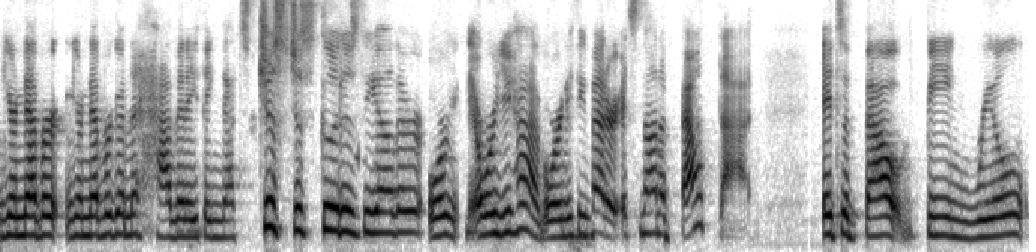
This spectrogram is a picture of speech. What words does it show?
you're never you're never going to have anything that's just as good as the other or or you have or anything better. It's not about that. It's about being real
